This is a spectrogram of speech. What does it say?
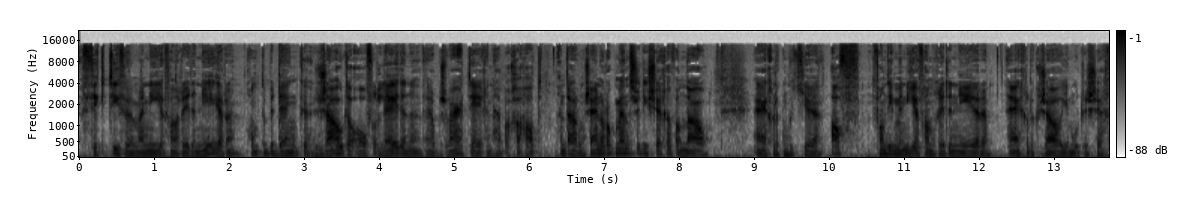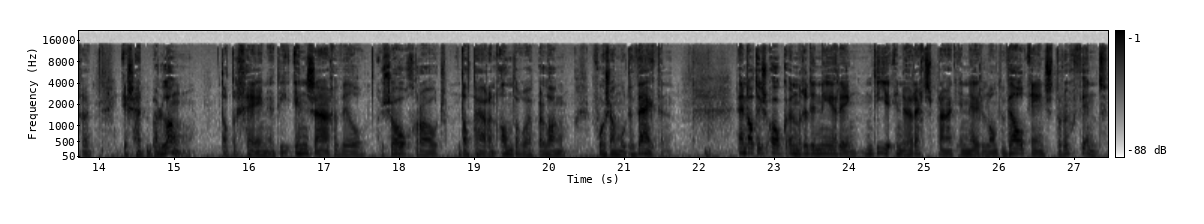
fictieve manier van redeneren... om te bedenken, zou de overledene er bezwaar tegen hebben gehad? En daarom zijn er ook mensen die zeggen van... nou, eigenlijk moet je af van die manier van redeneren. Eigenlijk zou je moeten zeggen, is het belang dat degene die inzage wil zo groot... dat daar een ander belang voor zou moeten wijken. En dat is ook een redenering die je in de rechtspraak in Nederland wel eens terugvindt.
